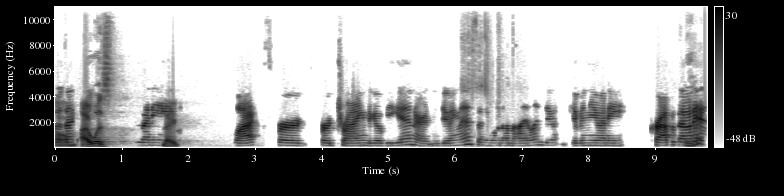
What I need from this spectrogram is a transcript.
So um I was like flax for for trying to go vegan or doing this? Anyone on the island do, giving you any crap about Mm. it?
